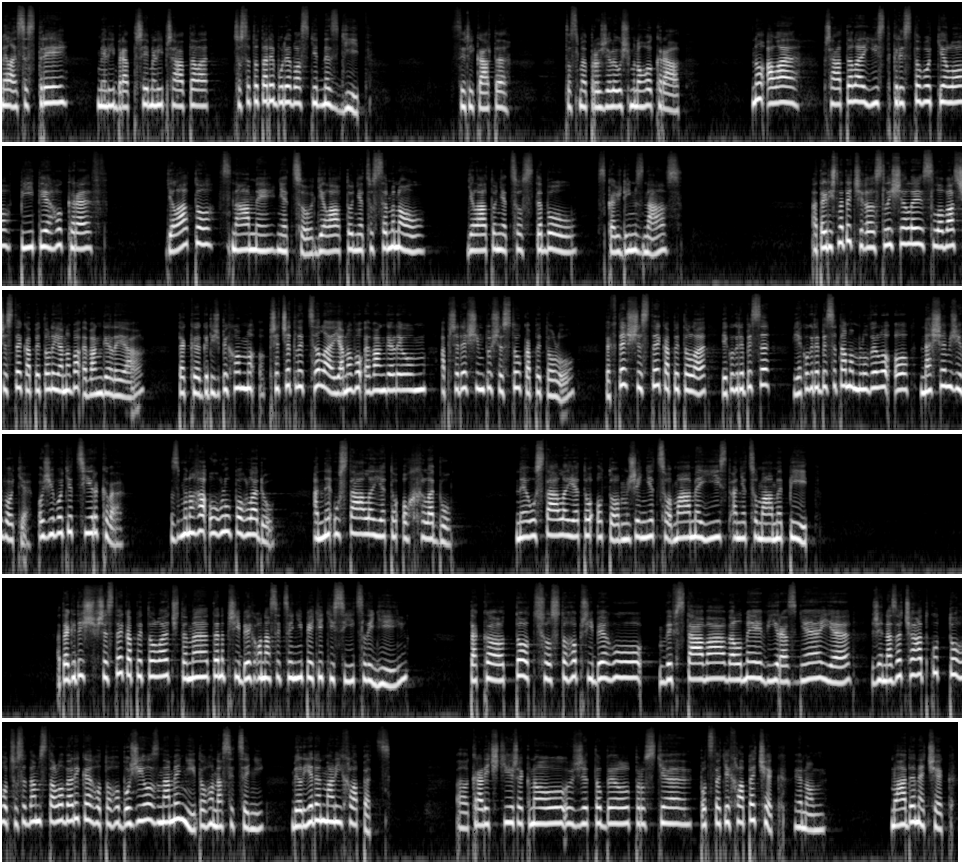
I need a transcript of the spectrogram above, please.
Milé sestry, milí bratři, milí přátelé, co se to tady bude vlastně dnes dít? Si říkáte, to jsme prožili už mnohokrát. No ale, přátelé, jíst Kristovo tělo, pít jeho krev, dělá to s námi něco, dělá to něco se mnou, dělá to něco s tebou, s každým z nás. A tak když jsme teď eh, slyšeli slova z 6. kapitoly Janova Evangelia, tak když bychom přečetli celé Janovo Evangelium a především tu šestou kapitolu, tak v té šesté kapitole, jako kdyby se, jako kdyby se tam mluvilo o našem životě, o životě církve, z mnoha úhlů pohledu. A neustále je to o chlebu. Neustále je to o tom, že něco máme jíst a něco máme pít. A tak když v šesté kapitole čteme ten příběh o nasycení pěti tisíc lidí, tak eh, to, co z toho příběhu vyvstává velmi výrazně, je, že na začátku toho, co se tam stalo velikého, toho božího znamení, toho nasycení, byl jeden malý chlapec. Eh, kraličtí řeknou, že to byl prostě v podstatě chlapeček jenom, mládeneček,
